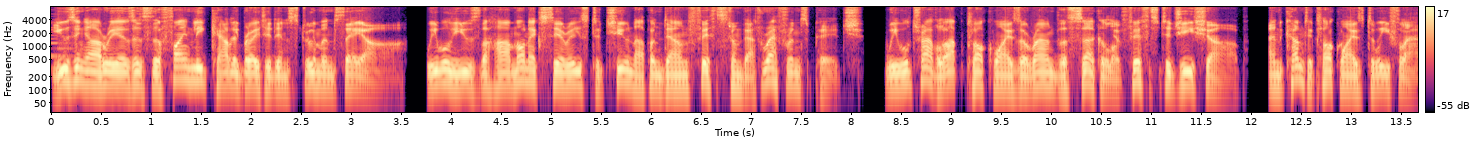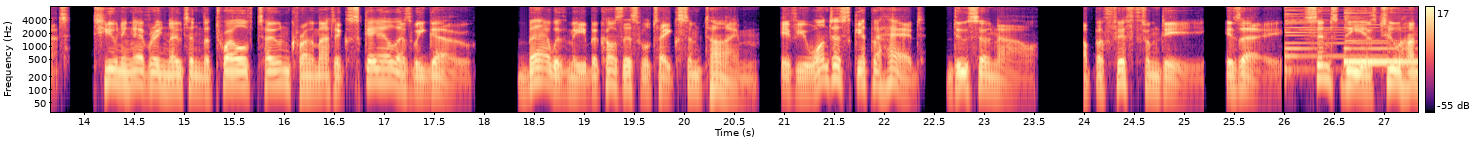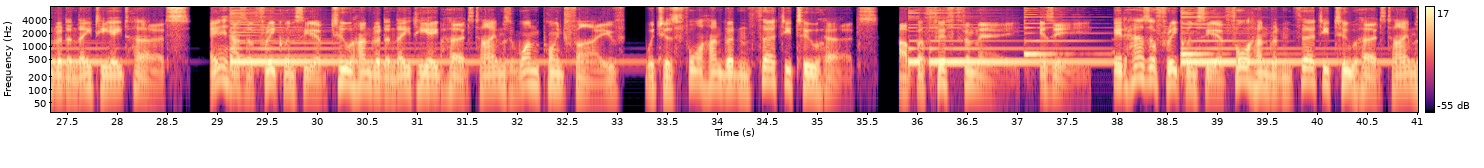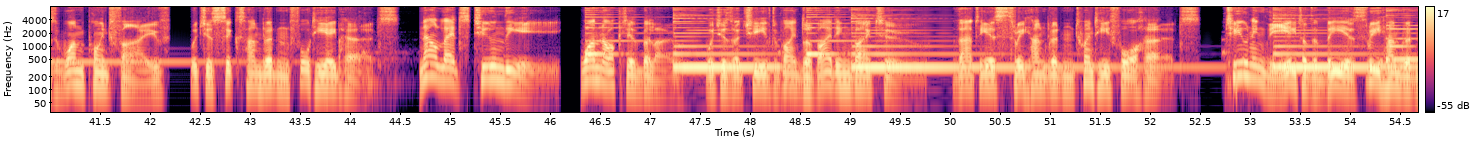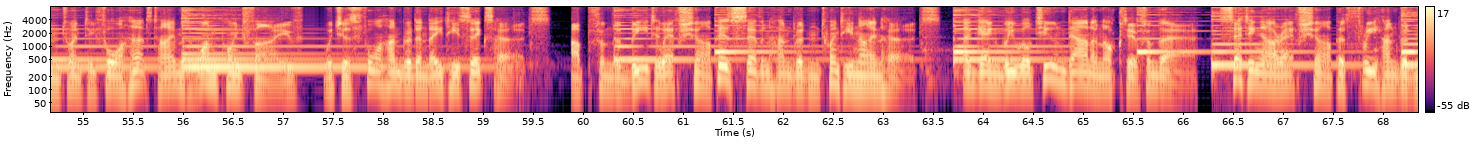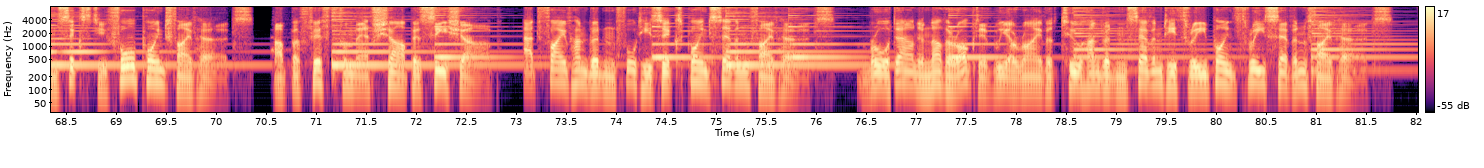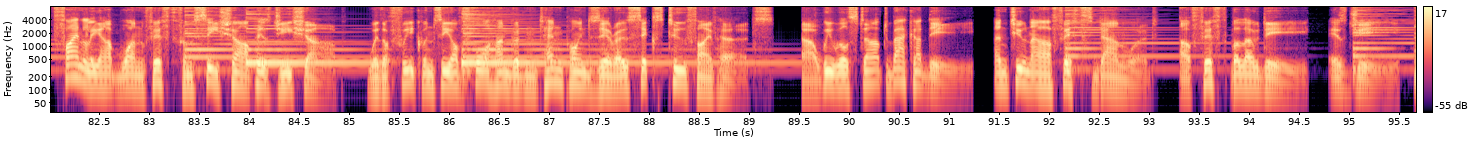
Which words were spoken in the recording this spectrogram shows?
Using our ears as the finely calibrated instruments they are, we will use the harmonic series to tune up and down fifths from that reference pitch. We will travel up clockwise around the circle of fifths to G sharp, and counterclockwise to E flat, tuning every note in the 12 tone chromatic scale as we go. Bear with me because this will take some time. If you want to skip ahead, do so now. Up a fifth from D is A. Since D is 288 Hz, A has a frequency of 288 Hz times 1.5, which is 432 Hz. Up a fifth from A is E. It has a frequency of 432 Hz times 1.5, which is 648 Hz. Now let's tune the E, one octave below, which is achieved by dividing by 2. That is 324 Hz. Tuning the E to the B is 324 Hz times 1.5, which is 486 Hz. Up from the B to F sharp is 729 Hz. Again we will tune down an octave from there, setting our F sharp at 364.5 Hz. Up a fifth from F sharp is C sharp, at 546.75 Hz. Brought down another octave we arrive at 273.375 Hz. Finally up one fifth from C sharp is G sharp, with a frequency of 410.0625 Hz. Now we will start back at D, and tune our fifths downward. Our fifth below D is G,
